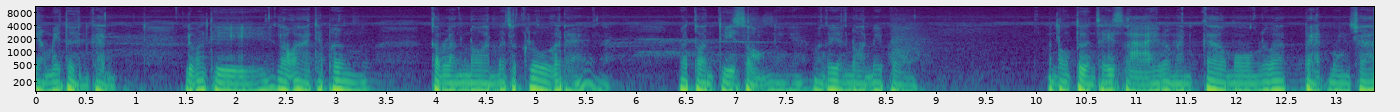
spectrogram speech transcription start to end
ยังไม่ตื่นกัน หรือบางทีเราอาจจะเพิ่งกำลังนอนมาสักครู่ก็ได้นะเมื่อตอนตีสองอย่างเงี้ยมันก็ยังนอนไม่พอ มันต้องตื่นสายๆประมาณ9ก้าโมงหรือว่า8ปดโมงเช้า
